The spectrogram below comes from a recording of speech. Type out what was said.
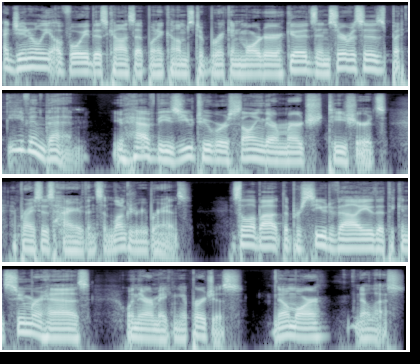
I generally avoid this concept when it comes to brick and mortar goods and services, but even then, you have these YouTubers selling their merch t shirts at prices higher than some luxury brands. It's all about the perceived value that the consumer has when they are making a purchase. No more, no less.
